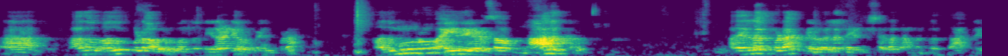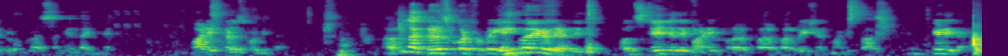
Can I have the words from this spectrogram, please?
ಆ, ಅದು ಅದು ಕೂಡ ಅವರು ಒಂದು ನಿರಾಣಿ ಅವರ ಮೇಲೆ ಕೂಡ ಹದಿಮೂರು ಐದು ಎರಡ್ ಸಾವಿರದ ನಾಲ್ಕರು ಅದೆಲ್ಲ ಕೂಡ ಕೆಲವೆಲ್ಲ ಲೇಟೆಸ್ಟ್ ಎಲ್ಲ ನಮ್ಮ ಹತ್ರ ದಾಖಲೆಗಳು ಕೂಡ ಸಮೇತ ಇದೆ. ಮಾಡಿ ಕಳಿಸ್ಕೊಂಡಿದ್ದಾರೆ ಅವೆಲ್ಲ ಕಳಿಸ್ಕೊಟ್ಬಿಟ್ಟು ಎನ್ಕ್ವೈರಿಗಳು ನಡೆದಿದೆ. ಒಂದು ಸ್ಟೇಜ್ ಅಲ್ಲಿ ಮಾಡಿ ಪರ್ಮಿಷನ್ ಮಾಡಿ ಕೇಳಿದ್ದಾರೆ.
